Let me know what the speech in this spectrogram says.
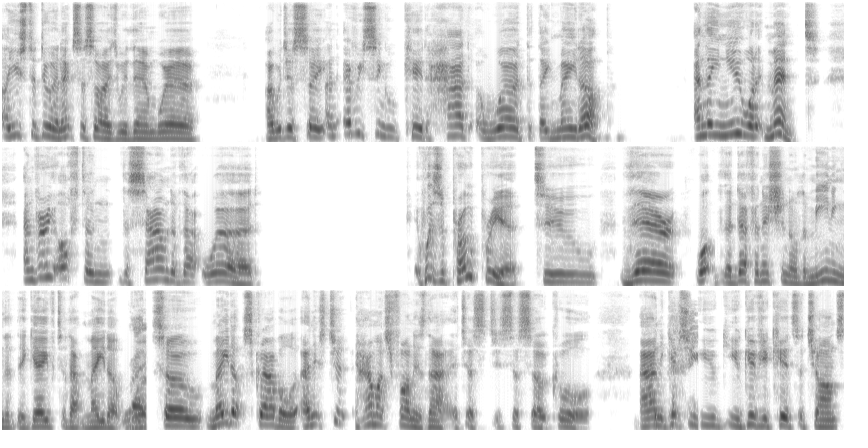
I used to do an exercise with them where I would just say, and every single kid had a word that they made up and they knew what it meant. And very often the sound of that word was appropriate to their what the definition or the meaning that they gave to that made up right. word. So made up Scrabble, and it's just how much fun is that? It just it's just so cool. And it gives you, you you give your kids a chance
